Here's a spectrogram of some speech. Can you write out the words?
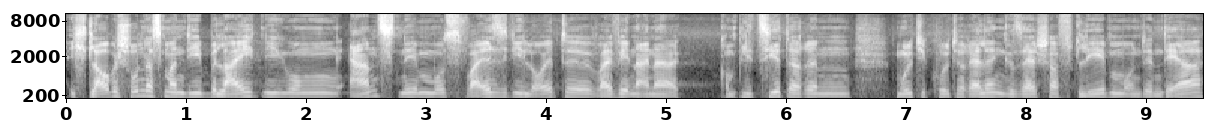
ich glaube schon, dass man die Beleidigungen ernst nehmen muss, weil sie die Leute, weil wir in einer komplizierteren, multikulturellen Gesellschaft leben und in der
